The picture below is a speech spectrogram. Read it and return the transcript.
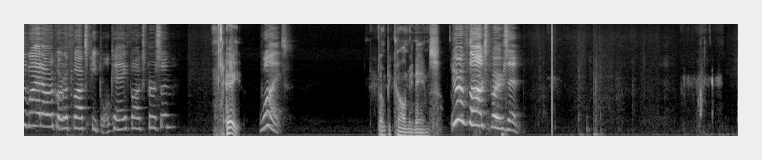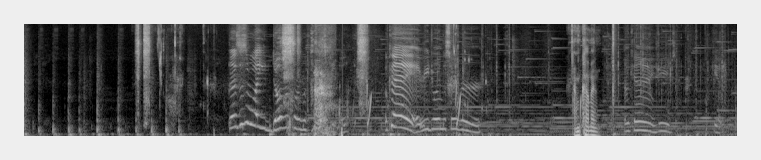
this is I with Fox people, okay, Fox person? Hey, What? don't be calling me names. You're a Fox person! Guys, this is why you don't record with Fox people. Okay, I rejoined the server. I'm coming. Okay, jeez. Yeah.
